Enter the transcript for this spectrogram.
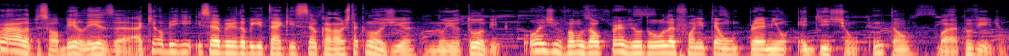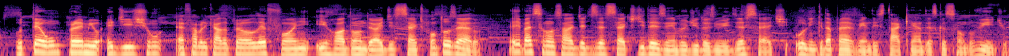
Fala pessoal, beleza? Aqui é o Big e seja bem-vindo ao Big Tech, seu canal de tecnologia no YouTube. Hoje vamos ao preview do Ulefone T1 Premium Edition, então bora pro vídeo. O T1 Premium Edition é fabricado pela Ulefone e roda Android 7.0. Ele vai ser lançado dia 17 de dezembro de 2017, o link da pré-venda está aqui na descrição do vídeo.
